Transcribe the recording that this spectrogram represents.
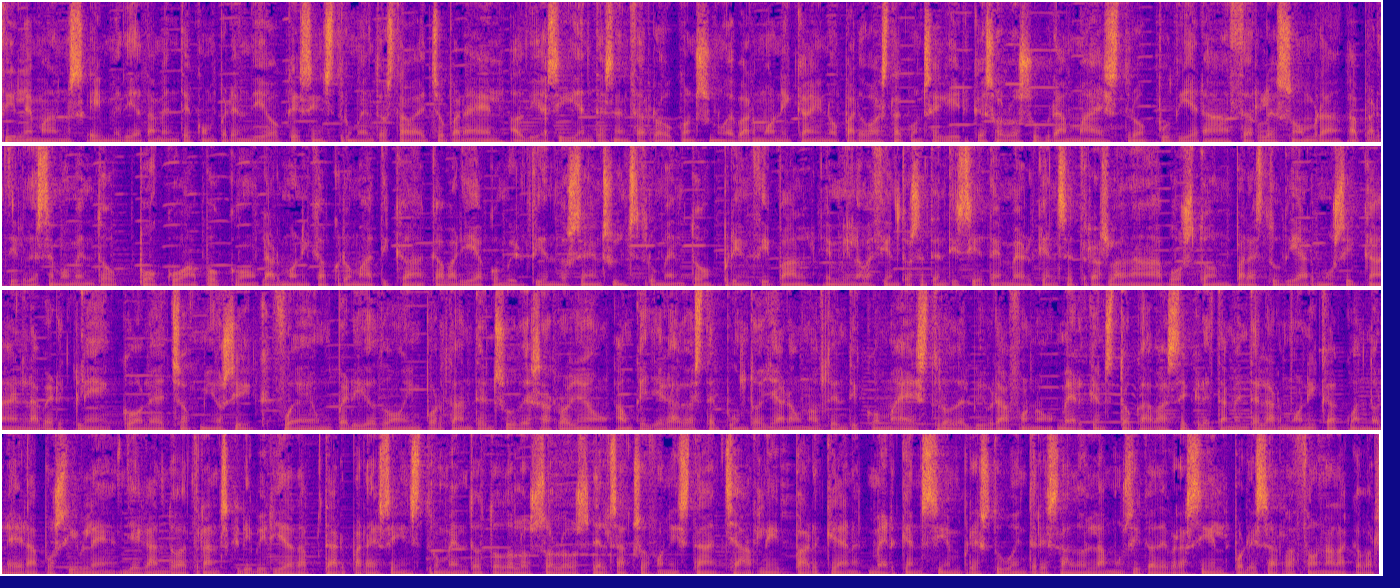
Thielemans, e inmediatamente comprendió que ese instrumento estaba hecho para él. Al día siguiente se encerró con su nueva armónica y no paró hasta conseguir que solo su gran maestro pudiera hacerle sombra. A partir de ese momento, poco a poco, la armónica cromática acabaría convirtiéndose en su instrumento principal. En 1977, Merken se traslada a Boston para estudiar música en la Berklee College of Music. Fue un periodo importante en su desarrollo, aunque llegado a este punto ya era un auténtico maestro del vibráfono. Merkens tocaba secretamente la armónica cuando le era posible, llegando a transcribir y adaptar para ese instrumento todos los solos del saxofonista Charlie Parker. Merkens siempre estuvo interesado en la música de Brasil, por esa razón al acabar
